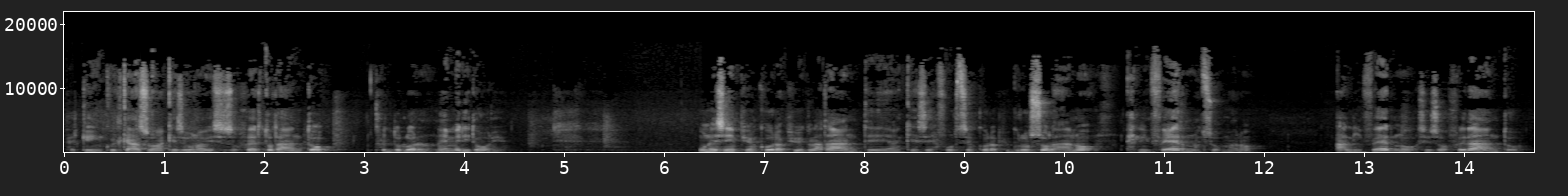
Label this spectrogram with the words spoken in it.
perché in quel caso anche se uno avesse sofferto tanto, quel dolore non è meritorio. Un esempio ancora più eclatante, anche se forse ancora più grossolano, è l'inferno, insomma, no? All'inferno si soffre tanto,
